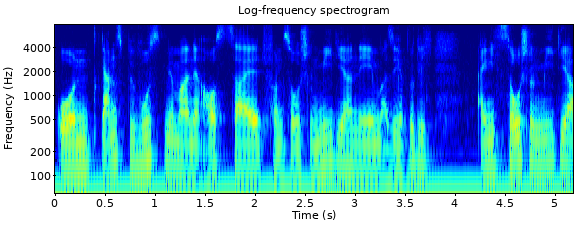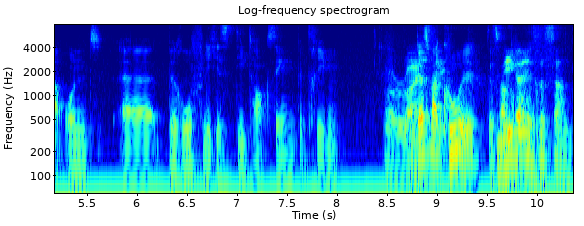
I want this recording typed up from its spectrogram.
und ganz bewusst mir mal eine Auszeit von Social Media nehme. Also ich habe wirklich eigentlich Social Media und äh, berufliches Detoxing betrieben. Alright. Und das war cool. Das war Mega cool. interessant.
